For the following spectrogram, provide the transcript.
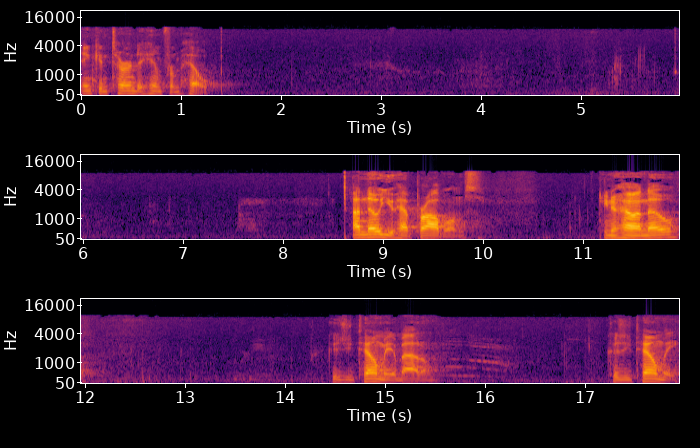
and can turn to Him from help. I know you have problems. You know how I know? Because you tell me about them. Because you tell me.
